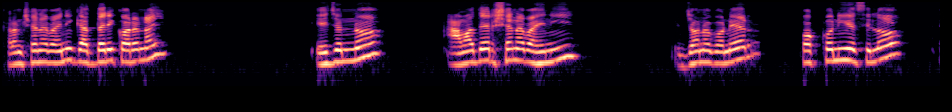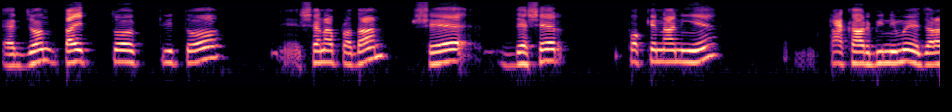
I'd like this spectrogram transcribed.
কারণ সেনাবাহিনী গাদ্দারি করে নাই। এই জন্য আমাদের সেনাবাহিনী জনগণের পক্ষ নিয়েছিল একজন দায়িত্বকৃত সেনাপ্রধান। সে দেশের পক্ষে না নিয়ে টাকার বিনিময়ে যারা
